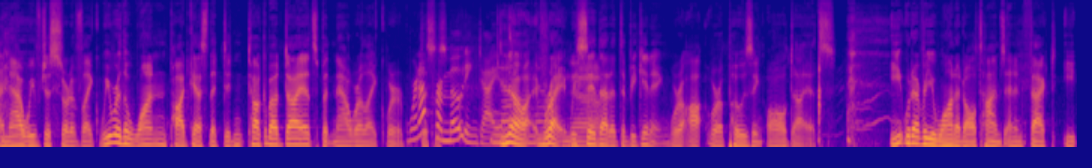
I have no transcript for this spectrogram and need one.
And now we've just sort of like, we were the one podcast that didn't talk about diets, but now we're like, we're. We're not this is- promoting diet. No, right. We said No. that at the beginning. We're uh, we're opposing all diets. eat whatever you want at all times, and in fact, eat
